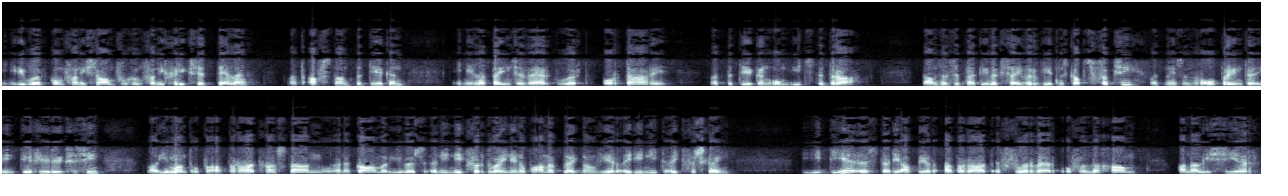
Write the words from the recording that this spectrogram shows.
en hierdie woord kom van die saamvoeging van die Griekse tele wat afstand beteken en die Latynse werkwoord portare wat beteken om iets te dra. Dan is dit natuurlik suiwer wetenskapsfiksie wat mense in rolprente en TV-reekse sien waar iemand op 'n apparaat gaan staan in 'n kamer iewers in die niet verdwyn en op 'n ander plek dan weer uit die niet uit verskyn. Die idee is dat die apparaat 'n voorwerp of 'n liggaam analiseer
